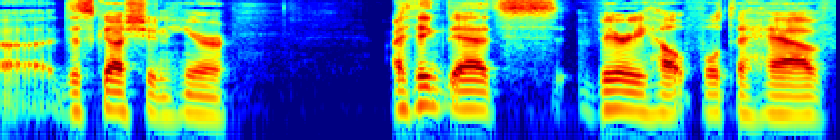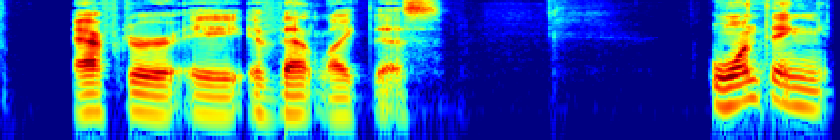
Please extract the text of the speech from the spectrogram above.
uh, discussion here. I think that's very helpful to have after a event like this. One thing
